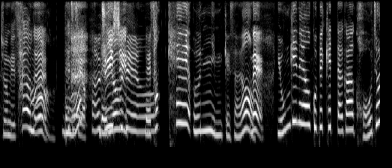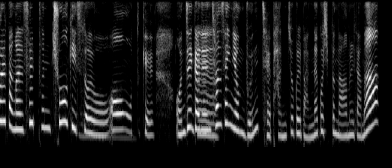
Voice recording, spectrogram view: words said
좀이 사연을 네. 해주세요. 아유, 주희 씨. 네, 석혜은님께서요. 네. 용기 내어 고백했다가 거절당한 슬픈 추억이 있어요. 어, 어떡해. 언젠가는 음. 천생연분 제 반쪽을 만나고 싶은 마음을 담아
